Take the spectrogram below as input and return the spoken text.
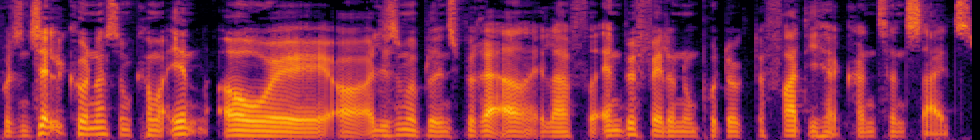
potentielle kunder, som kommer ind, og, øh, og ligesom er blevet inspireret, eller har fået anbefalet nogle produkter fra de her content sites.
